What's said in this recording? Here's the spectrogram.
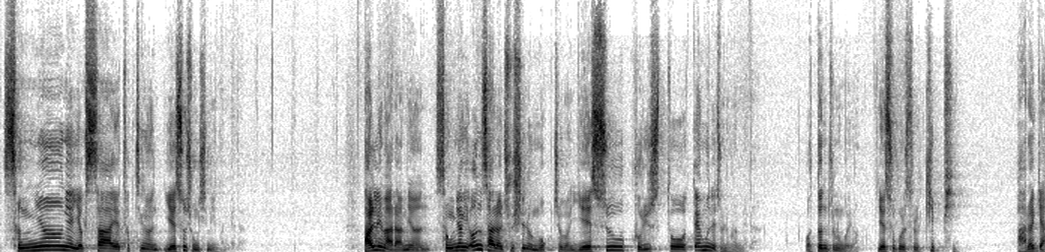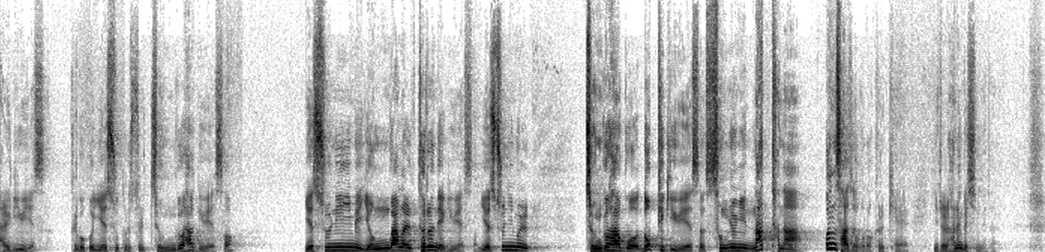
성령의 역사의 특징은 예수 중심인 겁니다. 달리 말하면 성령이 은사를 주시는 목적은 예수 그리스도 때문에 주는 겁니다. 어떤 주는 거요? 예수 그리스도를 깊이 바르게 알기 위해서 그리고 그 예수 그리스도를 증거하기 위해서 예수님의 영광을 드러내기 위해서 예수님을 증거하고 높이기 위해서 성령이 나타나 은사적으로 그렇게 일을 하는 것입니다.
